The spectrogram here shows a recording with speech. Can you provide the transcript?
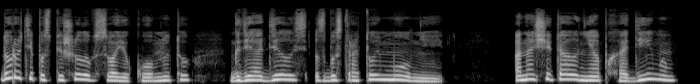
Дороти поспешила в свою комнату, где оделась с быстротой молнии. Она считала необходимым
